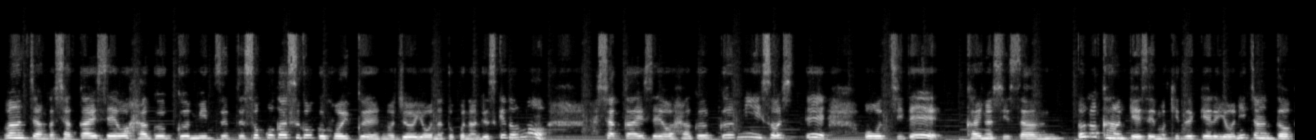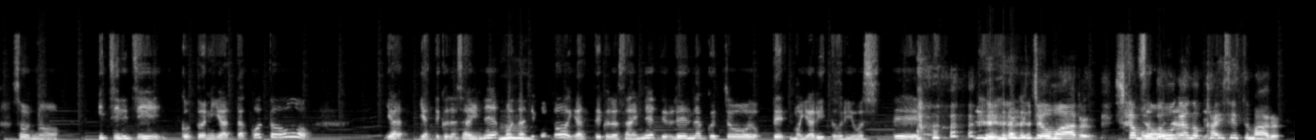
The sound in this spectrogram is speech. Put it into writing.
ワンちゃんが社会性を育みつつ、そこがすごく保育園の重要なとこなんですけども、社会性を育み、そしてお家で飼い主さんとの関係性も築けるように、ちゃんとその一日ごとにやったことをややってくださいね、うん同じことをやってくださいねっていう連絡帳でもやり取りをして、連絡帳もある。しかも動画の解説もある。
